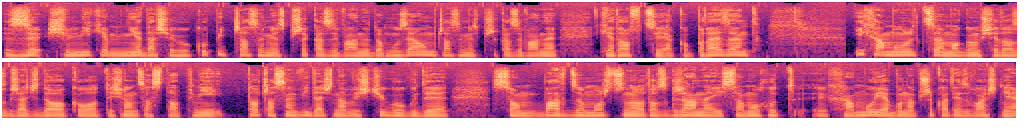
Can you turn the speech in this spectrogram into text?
z silnikiem nie da się go kupić. Czasem jest przekazywany do muzeum, czasem jest przekazywany kierowcy jako prezent i hamulce mogą się rozgrzać do około 1000 stopni. To czasem widać na wyścigu, gdy są bardzo mocno rozgrzane i samochód y, hamuje, bo na przykład jest właśnie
